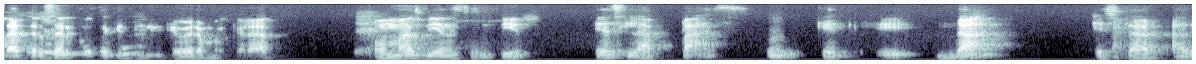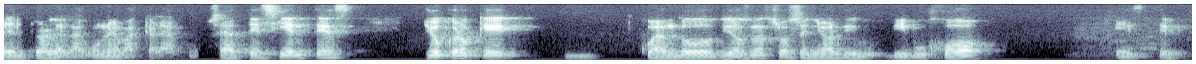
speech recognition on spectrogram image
la tercera cosa que tienen que ver en Bacalar, o más bien sentir, es la paz que te da estar adentro de la laguna de Bacalar. O sea, te sientes, yo creo que cuando Dios nuestro Señor dibujó este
